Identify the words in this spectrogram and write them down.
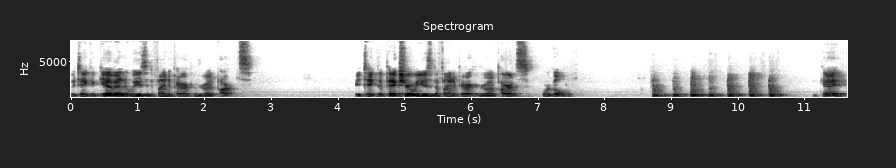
We take a given, we use it to find a pair of congruent parts. We take the picture, we use it to find a pair of congruent parts, we're golden. Okay?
